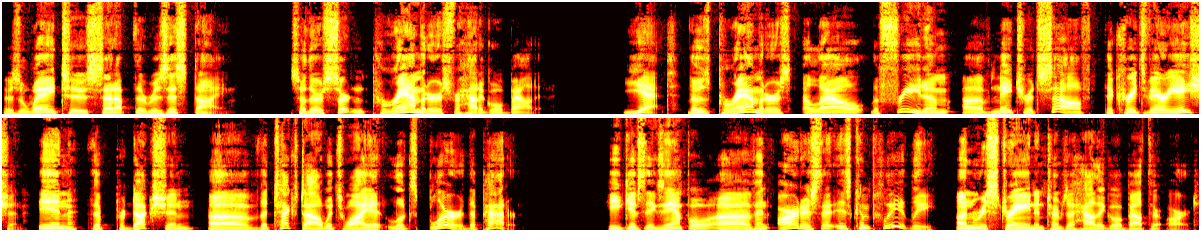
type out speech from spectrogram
There's a way to set up the resist dyeing. So there's certain parameters for how to go about it. Yet, those parameters allow the freedom of nature itself that creates variation in the production of the textile, which why it looks blurred, the pattern. He gives the example of an artist that is completely unrestrained in terms of how they go about their art.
